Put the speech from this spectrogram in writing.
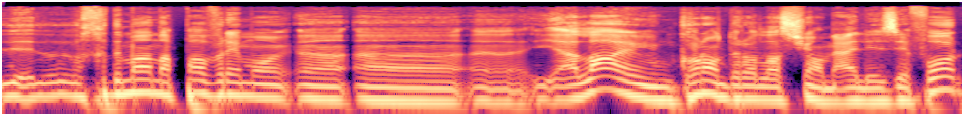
الخدمه n'a pas vraiment elle a une grande relation مع les efforts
